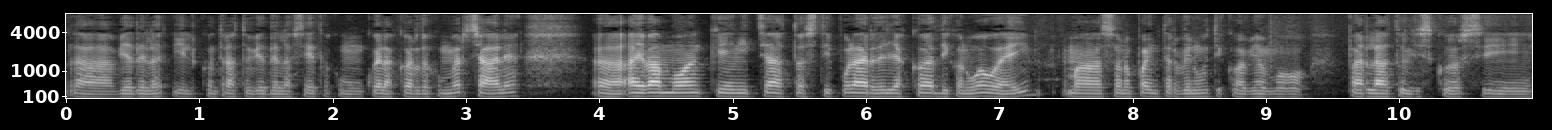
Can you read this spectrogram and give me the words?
la della, il contratto via della seta, comunque l'accordo commerciale, eh, avevamo anche iniziato a stipulare degli accordi con Huawei, ma sono poi intervenuti, come abbiamo parlato gli scorsi,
